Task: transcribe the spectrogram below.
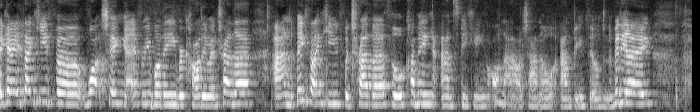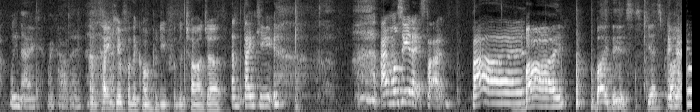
Okay, thank you for watching everybody, Ricardo and Trevor, and a big thank you for Trevor for coming and speaking on our channel and being filmed in a video. We know, Ricardo. And thank you for the company for the charger. And thank you. and we'll see you next time. Bye. Bye. Buy this. Yes, bye. Okay.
